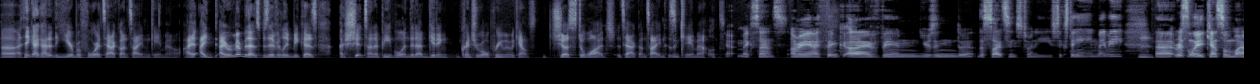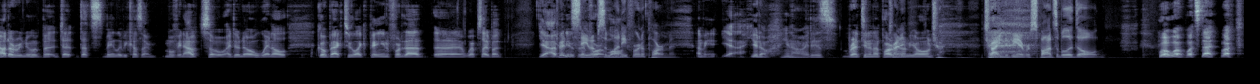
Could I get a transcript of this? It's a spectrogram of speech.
Uh, I think I got it the year before Attack on Titan came out. I, I I remember that specifically because a shit ton of people ended up getting Crunchyroll premium accounts just to watch Attack on Titan as it came out. Yeah, makes sense. I mean, I think I've been using the the site since 2016, maybe. Hmm. Uh, recently canceled my auto renew, but that, that's mainly because I'm moving out, so I don't know when I'll go back to like paying for that uh, website. But yeah, I've Trying been to using save it for up some long. money for an apartment. I mean, yeah, you know, you know, it is renting an apartment Trying on your own. try- Trying to be a responsible adult. Whoa, whoa, what's that? What?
